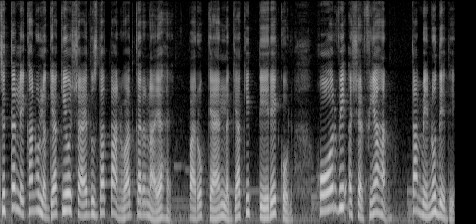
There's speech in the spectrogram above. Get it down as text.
ਚਿੱਤਰ ਲੇਖਾ ਨੂੰ ਲੱਗਿਆ ਕਿ ਉਹ ਸ਼ਾਇਦ ਉਸਦਾ ਧੰਨਵਾਦ ਕਰਨ ਆਇਆ ਹੈ, ਪਰ ਉਹ ਕਹਿਣ ਲੱਗਿਆ ਕਿ ਤੇਰੇ ਕੋਲ ਹੋਰ ਵੀ ਅਸ਼ਰਫੀਆਂ ਹਨ, ਤਾਂ ਮੈਨੂੰ ਦੇ ਦੇ।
